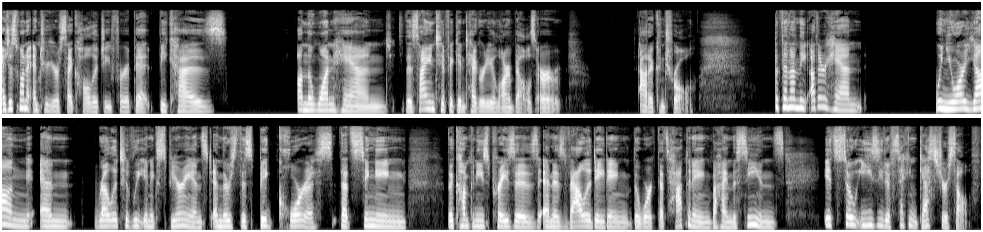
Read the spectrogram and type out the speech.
I just want to enter your psychology for a bit because on the one hand, the scientific integrity alarm bells are out of control. But then on the other hand, when you are young and relatively inexperienced, and there's this big chorus that's singing the company's praises and is validating the work that's happening behind the scenes, it's so easy to second guess yourself.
